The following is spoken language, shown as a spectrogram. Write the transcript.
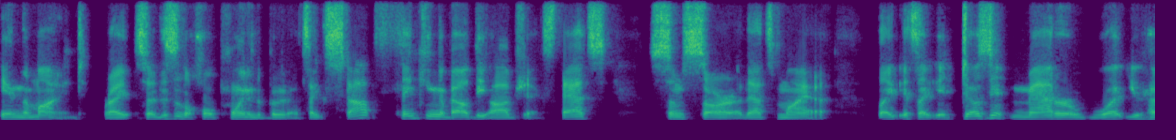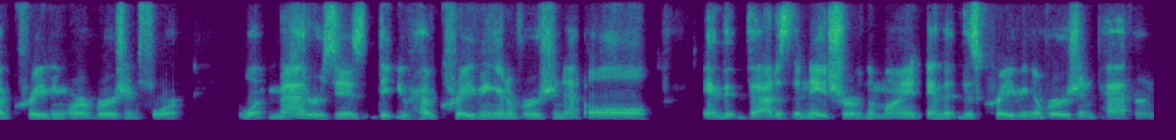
in the mind, right? So this is the whole point of the Buddha. It's like stop thinking about the objects. That's samsara, that's Maya. Like it's like it doesn't matter what you have craving or aversion for. What matters is that you have craving and aversion at all, and that that is the nature of the mind, and that this craving aversion pattern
